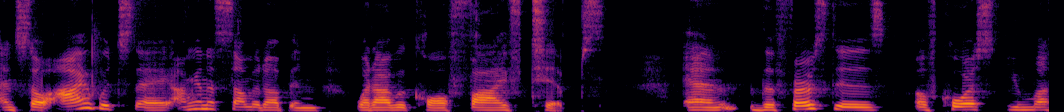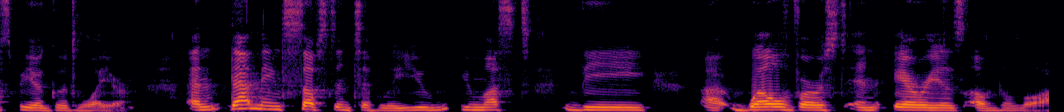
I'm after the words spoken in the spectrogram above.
And so I would say, I'm going to sum it up in what I would call five tips. And the first is, of course, you must be a good lawyer. And that means substantively, you, you must be uh, well versed in areas of the law.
